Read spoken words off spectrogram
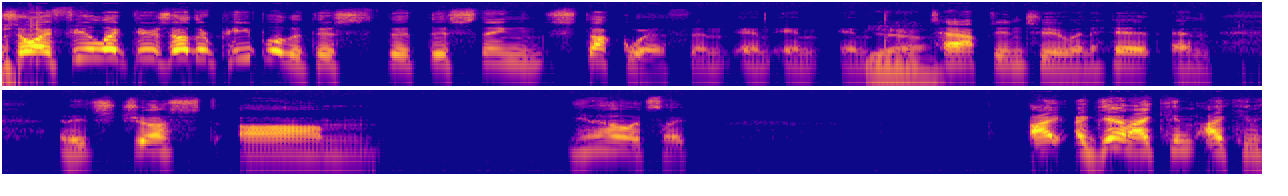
so I feel like there's other people that this that this thing stuck with and and and, and, yeah. and tapped into and hit, and and it's just um, you know, it's like I again I can I can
